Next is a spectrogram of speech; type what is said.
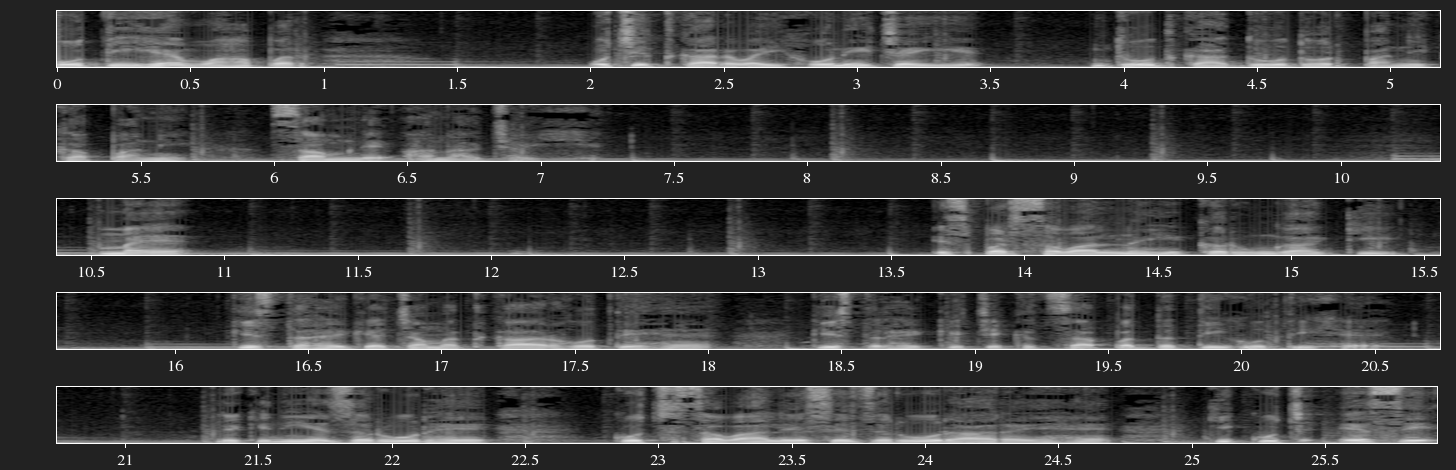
होती है, वहाँ पर उचित कार्रवाई होनी चाहिए। दूध का दूध और पानी का पानी सामने आना चाहिए। मैं इस पर सवाल नहीं करूँगा कि किस तरह के चमत्कार होते हैं, किस तरह की चिकित्सा पद्धति होती है, लेकिन यह ज़रूर है कुछ सवाल ऐसे ज़रूर आ रहे हैं कि कुछ ऐसे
